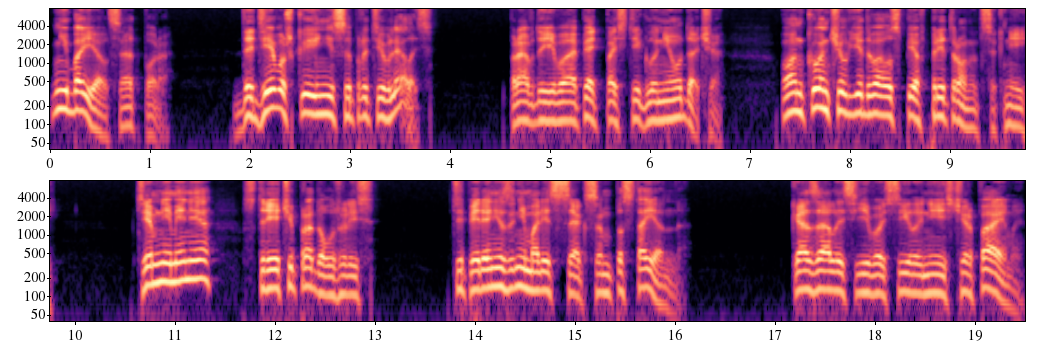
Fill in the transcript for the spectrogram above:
не боялся отпора. Да девушка и не сопротивлялась. Правда, его опять постигла неудача. Он кончил, едва успев притронуться к ней. Тем не менее, встречи продолжились. Теперь они занимались сексом постоянно. Казалось, его силы неисчерпаемы.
